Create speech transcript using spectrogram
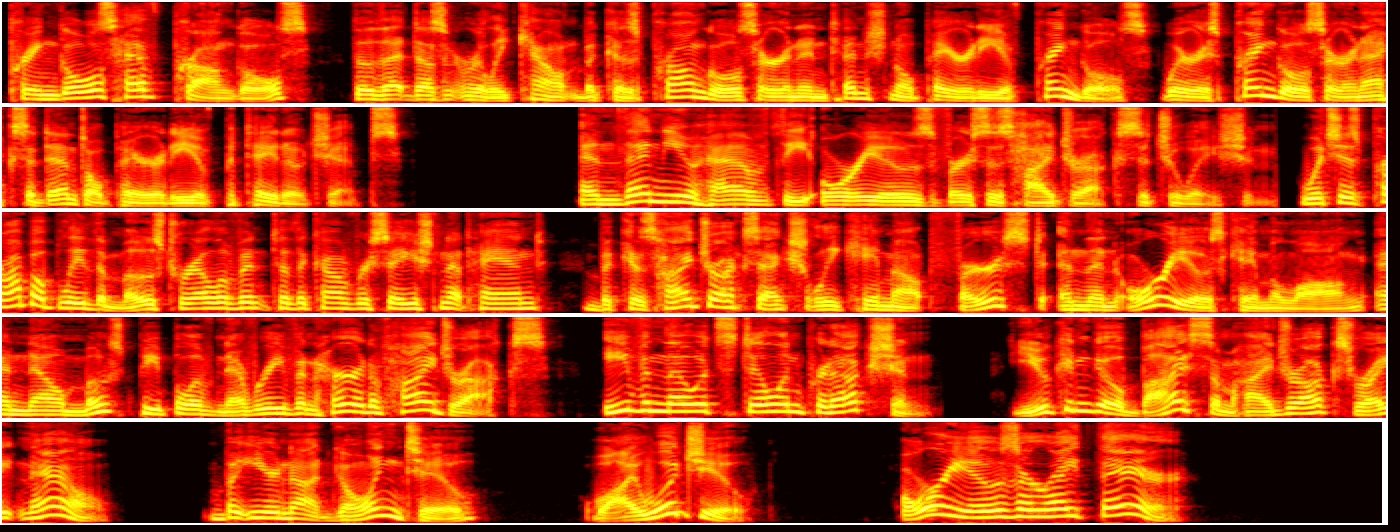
Pringles have Prongles, though that doesn't really count because Prongles are an intentional parody of Pringles, whereas Pringles are an accidental parody of potato chips. And then you have the Oreos versus Hydrox situation, which is probably the most relevant to the conversation at hand because Hydrox actually came out first and then Oreos came along, and now most people have never even heard of Hydrox, even though it's still in production. You can go buy some Hydrox right now, but you're not going to. Why would you? Oreos are right there.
